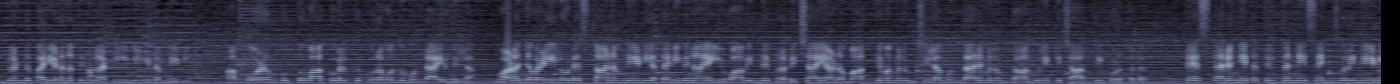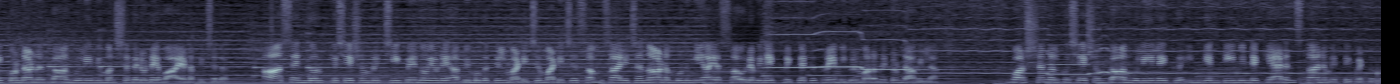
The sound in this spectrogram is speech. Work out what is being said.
ഇംഗ്ലണ്ട് പര്യടനത്തിനുള്ള ടീമിൽ ഇടം നേടി. അപ്പോഴും കുത്തുവാക്കുകൾക്ക് കുറവൊന്നും ഉണ്ടായിരുന്നില്ല. വളഞ്ഞ വഴിയിലൂടെ സ്ഥാനം നേടിയ ധനികനായ യുവാവിന്റെ പ്രതിച്ഛായാണ് മാധ്യമങ്ങളും ചില മുൻതാരങ്ങളും ഗാംഗുലിക്ക് ചാർത്തിക്കൊടുത്തത്. ടെസ്റ്റ് അരങ്ങേറ്റത്തിൽ തന്നെ സെഞ്ചുറി നേടിക്കൊണ്ടാണ് ഗാംഗുലി വിമർശകരുടെ വായടപ്പിച്ചത്. ആ സെഞ്ചുറിക്ക് ശേഷം റിച്ചി ബെനോയുടെ അഭിമുഖത്തിൽ മടിച്ച് മടിച്ച് സംസാരിച്ച നാണംപുണിയായ സൗരഭിനെ ക്രിക്കറ്റ് പ്രേമികൾ മറന്നിട്ടുണ്ടാവില്ല. വർഷങ്ങൾക്കു ശേഷം ഗാംഗുലിയിലേക്ക് ഇന്ത്യൻ ടീമിന്റെ ക്യാരൻ സ്ഥാനം എത്തിപ്പെട്ടു.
